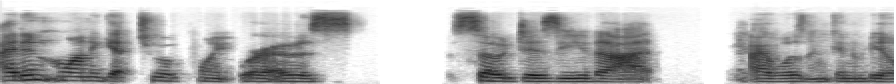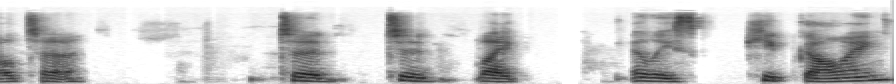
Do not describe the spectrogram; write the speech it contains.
I didn't want to get to a point where I was so dizzy that I wasn't going to be able to to to like at least keep going.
